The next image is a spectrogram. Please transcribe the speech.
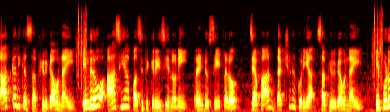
తాత్కాలిక సభ్యులుగా ఉన్నాయి. ఇందులో ఆసియా పసిఫిక్ రీజియన్లోని రెండు సీట్లలో జపాన్ దక్షిణ కొరియా సభ్యులుగా ఉన్నాయి. ఇప్పుడు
